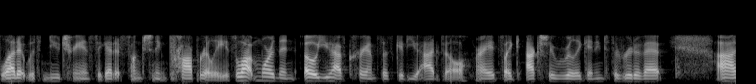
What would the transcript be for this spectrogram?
flood it with nutrients to get it functioning properly. It's a lot more than, oh, you have cramps, let's give you Advil, right? It's like actually really getting to the root of it. Uh,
